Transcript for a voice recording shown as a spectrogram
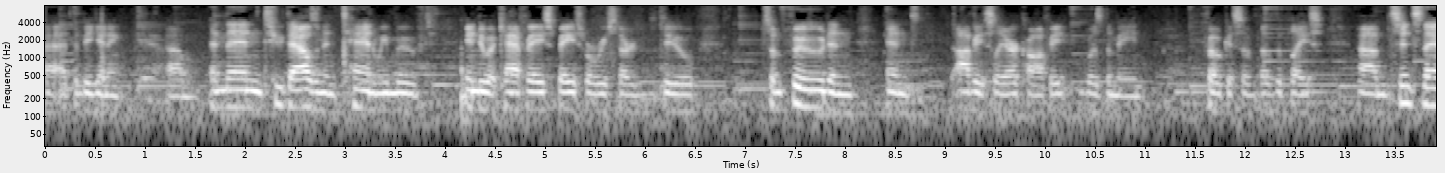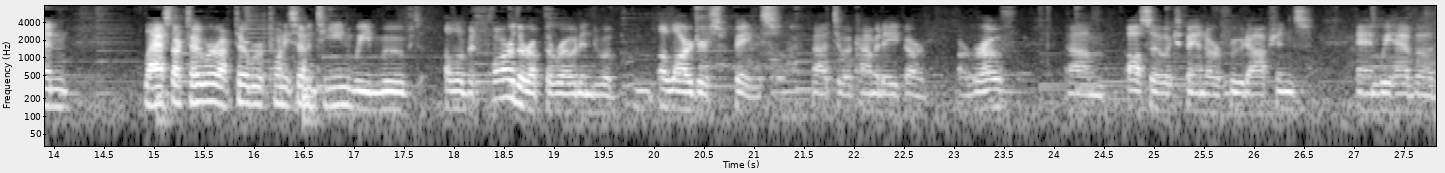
uh, at the beginning. Um, and then 2010, we moved into a cafe space where we started to do some food and and obviously our coffee was the main focus of, of the place. Um, since then, last October, October of 2017, we moved a little bit farther up the road into a, a larger space uh, to accommodate our, our growth, um, also expand our food options, and we have a,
